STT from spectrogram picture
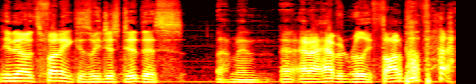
You know, it's funny because we just did this. I mean, and I haven't really thought about that,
